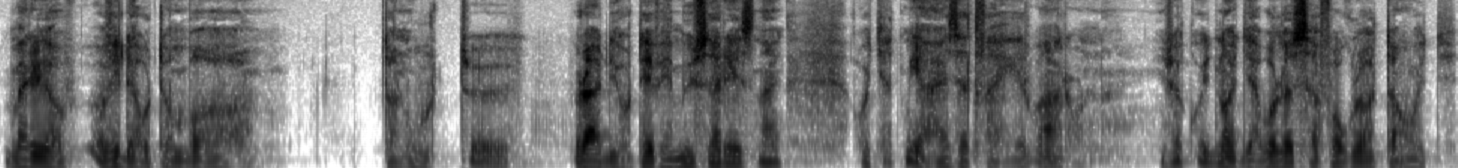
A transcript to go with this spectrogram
mert ő a videótomba tanult rádió-tv műszerésznek, hogy hát mi a helyzet Fehérváron. És akkor úgy nagyjából összefoglalta, hogy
